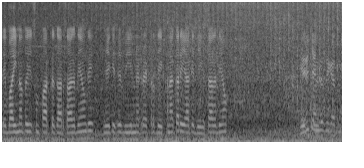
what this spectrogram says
ਤੇ ਬਾਈ ਨਾਲ ਤੁਸੀਂ ਸੰਪਰਕ ਕਰ ਸਕਦੇ ਹੋਗੇ। ਜੇ ਕਿਸੇ ਵੀਰ ਨੇ ਟਰੈਕਟਰ ਦੇਖਣਾ ਘਰੇ ਆ ਕੇ ਦੇਖ ਸਕਦੇ ਹੋ। ਕਿਹੜੇ ਚੈਨਲ ਤੇ ਕਰ ਤੂੰ?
